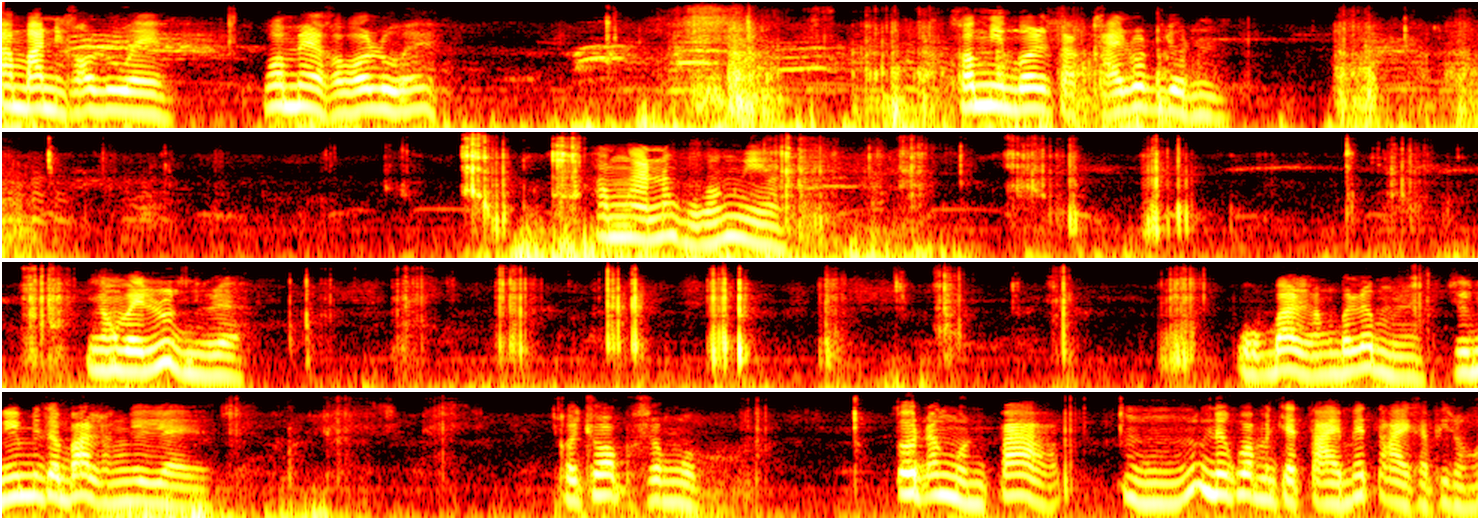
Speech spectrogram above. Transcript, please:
ข้างบ้านนี่เขารวยพ่อแม่เขาก็รวย เขามีบริษัทขายรถยนต์ทำงานทั้งหัวทั้งเมียยังวัยรุ่นอยู่เลยปลูกบ้านหลังเบอเริ่มเลยทีนี้มีแต่บ้านหลังใหญ่ๆเขาชอบสงบ ต้นองุ่นป้า นึกว่ามันจะตายไม่ตายค่ะพี่น้อง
